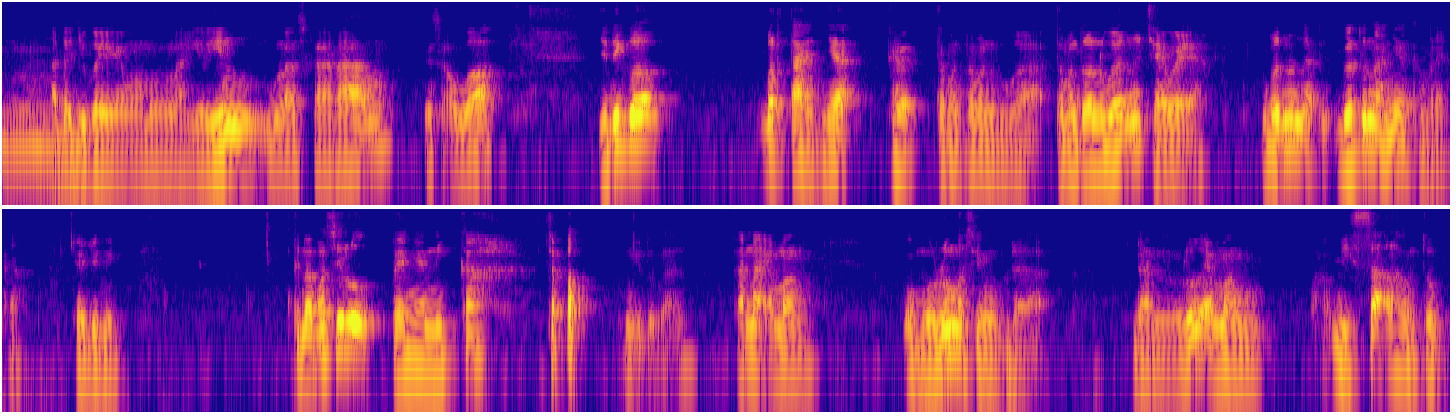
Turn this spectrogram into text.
Mm. ada juga yang emang mau ngelahirin bulan sekarang insya Allah jadi gue bertanya ke teman-teman gue teman-teman gue tuh cewek ya gue tuh gue tuh nanya ke mereka kayak gini kenapa sih lu pengen nikah cepet? Gitu kan. Karena emang umur lu masih muda dan lu emang bisa lah untuk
